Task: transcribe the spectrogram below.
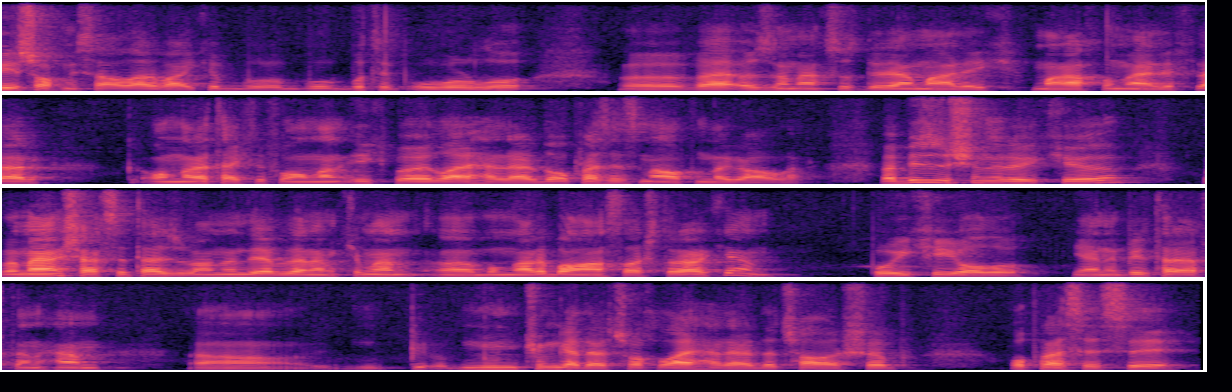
bir çox misallar var ki, bu bu bu tip uğurlu e, və özünə məxsus dilə malik, maraqlı müəlliflər onlara təklif olunan ilk böyük layihələrdə o prosesin altında qalırlar. Və biz düşünürük ki, və mənim şəxsi təcrübəmdən deyə bilərəm ki, mən e, bunları balanslaşdırarkən bu iki yolu, yəni bir tərəfdən həm mümkün qədər çox layihələrdə çalışıb o prosesi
